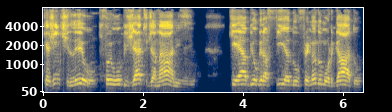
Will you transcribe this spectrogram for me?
que a gente leu, que foi o objeto de análise, que é a biografia do Fernando Morgado,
